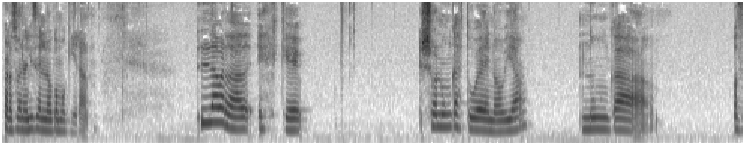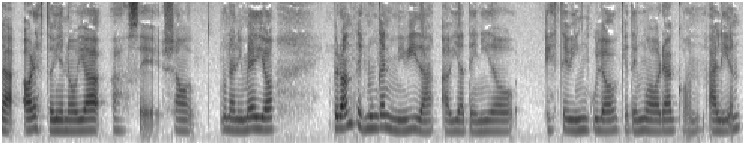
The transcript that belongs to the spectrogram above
personalícenlo como quieran. La verdad es que yo nunca estuve de novia, nunca, o sea, ahora estoy de novia hace ya un año y medio, pero antes nunca en mi vida había tenido este vínculo que tengo ahora con alguien.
